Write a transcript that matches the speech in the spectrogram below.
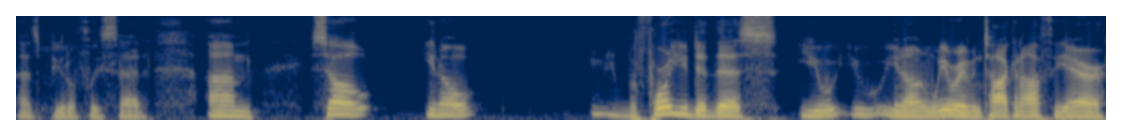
That's beautifully said. Um, so you know, before you did this, you, you you know, and we were even talking off the air.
